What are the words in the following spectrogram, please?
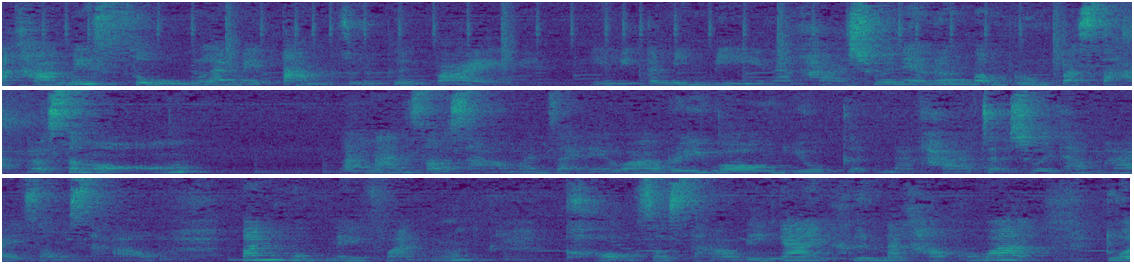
นะคะ ไม่สูงและไม่ต่ำจนเกินไปมีวิตามิน B นะคะ ช่วยในเรื่องบำรุงประสาทและสมอง ดังนั้นสาวๆ มั่นใจได้ว่ารีวองโยเกิร์ตนะคะ จะช่วยทำให้สาวๆ ปั้นหุ่นในฝัน ของสาวๆได้ง่ายขึ้นนะคะ เพราะว่าตัว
